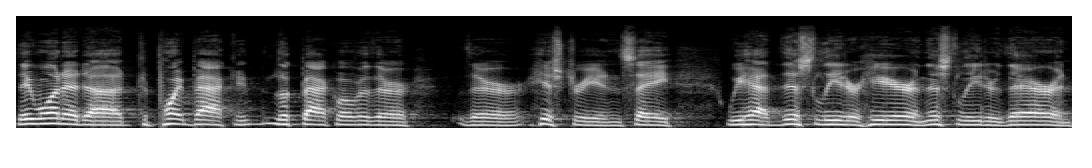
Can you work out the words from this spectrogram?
They wanted uh, to point back, and look back over their their history and say, we had this leader here and this leader there, and,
